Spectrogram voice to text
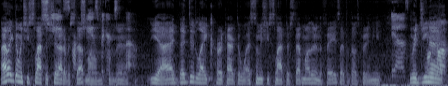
I like that when she slapped the she shit out of her smart. She is stepmom. figuring from stuff there. out. Yeah, I, I did like her character as soon as she slapped her stepmother in the face. I thought that was pretty neat. Yeah, that's good. Regina. Look on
